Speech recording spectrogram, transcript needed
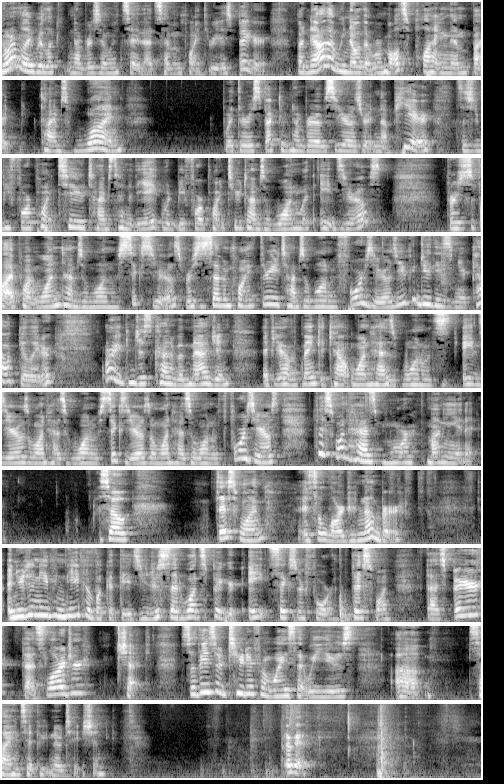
normally we look at numbers and we'd say that 7.3 is bigger. But now that we know that we're multiplying them by times 1 with the respective number of zeros written up here. So this would be 4.2 times 10 to the 8 would be 4.2 times a 1 with 8 zeros versus 5.1 times a 1 with 6 zeros versus 7.3 times a 1 with 4 zeros. You can do these in your calculator or you can just kind of imagine if you have a bank account, one has 1 with 8 zeros, one has 1 with 6 zeros, and one has a 1 with 4 zeros. This one has more money in it. So this one is a larger number and you didn't even need to look at these. You just said, what's bigger, eight, six, or four? This one. That's bigger, that's larger, check. So these are two different ways that we use uh, scientific notation. Okay,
